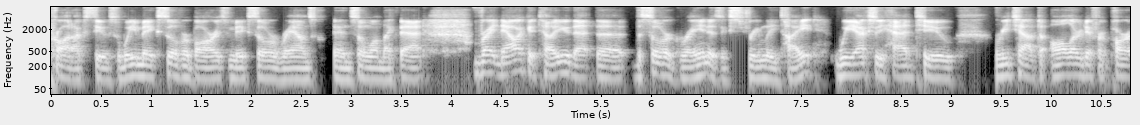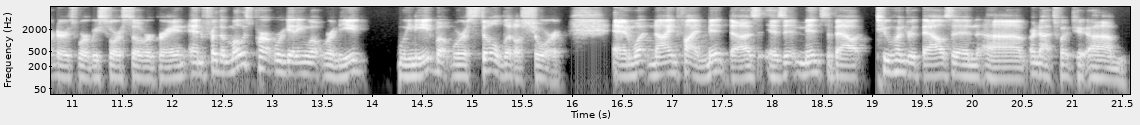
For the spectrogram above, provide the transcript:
products too. So we make silver bars, we make silver rounds, and so on like that. Right now, I could tell you that the the silver grain is extremely tight. We actually had to reach out to all our different partners where we source silver grain, and for the most part, we're getting what we need we need, but we're still a little short. And what Nine Fine Mint does is it mints about 200,000, um, or not 20, um,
